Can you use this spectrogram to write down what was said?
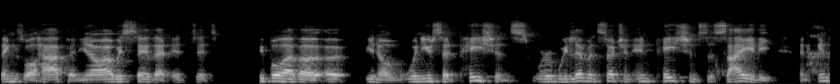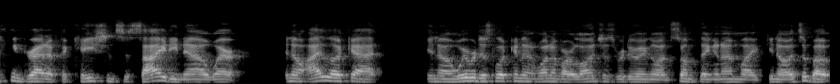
things will happen. You know, I always say that it's it's people have a, a, you know when you said patience where we live in such an impatient society an instant gratification society now where you know i look at you know we were just looking at one of our launches we're doing on something and i'm like you know it's about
